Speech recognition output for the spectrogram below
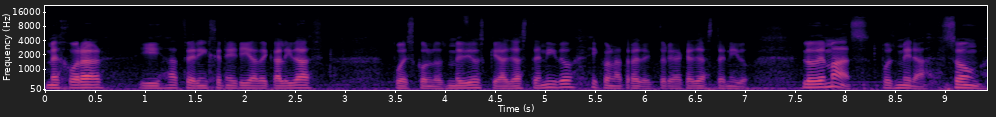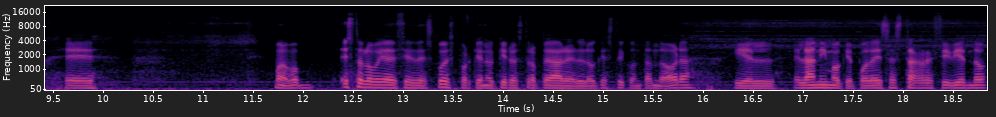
mejorar y hacer ingeniería de calidad pues con los medios que hayas tenido y con la trayectoria que hayas tenido. Lo demás, pues mira, son... Eh, bueno, esto lo voy a decir después porque no quiero estropear lo que estoy contando ahora y el, ánimo que podéis estar recibiendo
